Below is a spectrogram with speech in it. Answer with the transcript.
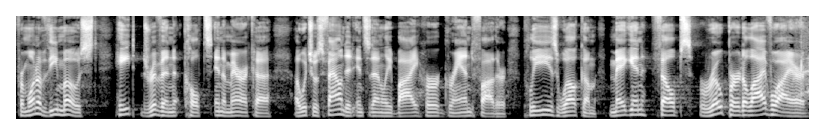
from one of the most hate driven cults in America, uh, which was founded, incidentally, by her grandfather. Please welcome Megan Phelps Roper to Livewire.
